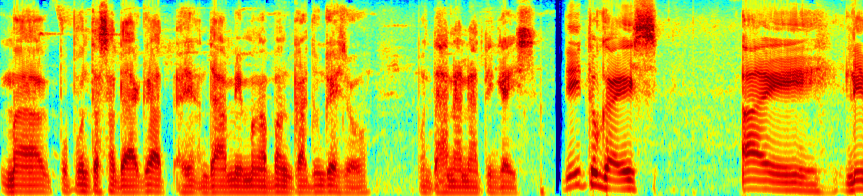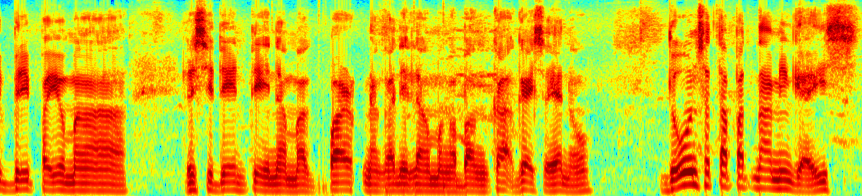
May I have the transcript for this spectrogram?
magpupunta sa dagat. Ay, ang dami mga bangka doon guys, oh. Puntahan na natin guys. Dito guys, ay libre pa yung mga residente na mag-park ng kanilang mga bangka. Guys, ayan oh. Doon sa tapat namin guys,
